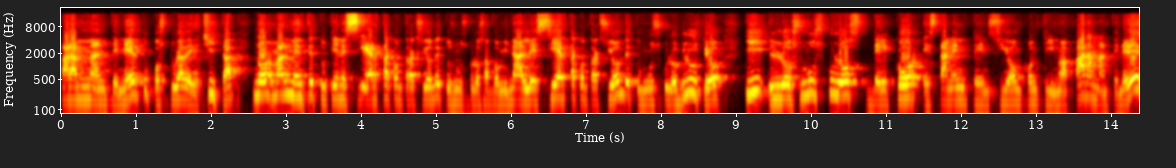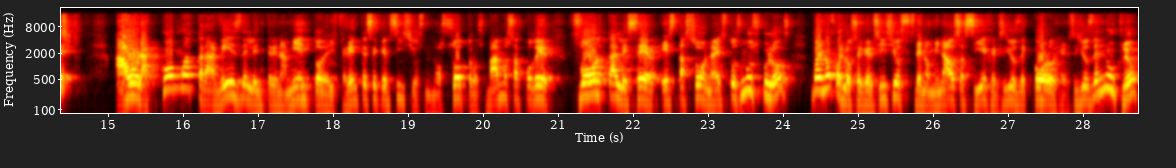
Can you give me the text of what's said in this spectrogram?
para mantener tu postura derechita. Normalmente tú tienes cierta contracción de tus músculos abdominales, cierta contracción de tu músculo glúteo y los músculos del core están en tensión continua para mantener esto. Ahora, ¿cómo a través del entrenamiento de diferentes ejercicios nosotros vamos a poder fortalecer esta zona, estos músculos? Bueno, pues los ejercicios denominados así, ejercicios de coro, ejercicios del núcleo,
